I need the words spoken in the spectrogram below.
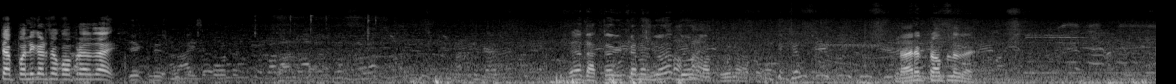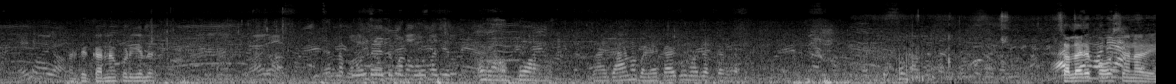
त्या पलीकडच्या कोपऱ्यात जाय. धक्का डायरेक्ट टॉपला जाय. अरे ते गेलं. त्यांना बोलता येतं पण बोलता येत नाही नाही जा ना भैया काय को मदत करणार चला रे। पाऊस येणार आहे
